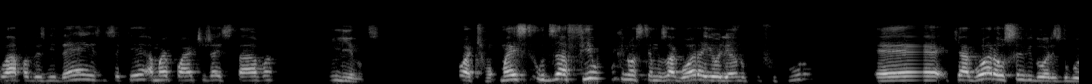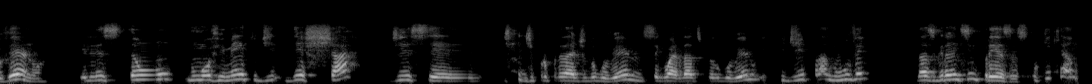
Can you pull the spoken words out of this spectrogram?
lá para 2010, não sei o quê, a maior parte já estava em Linux. Ótimo. Mas o desafio que nós temos agora, e olhando para o futuro, é que agora os servidores do governo eles estão no movimento de deixar de ser de propriedade do governo, de ser guardados pelo governo e de ir para a nuvem das grandes empresas. O que é a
